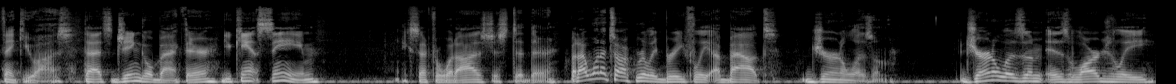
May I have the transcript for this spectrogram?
Thank you, Oz. That's Jingle back there. You can't see him except for what Oz just did there. But I want to talk really briefly about journalism journalism is largely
